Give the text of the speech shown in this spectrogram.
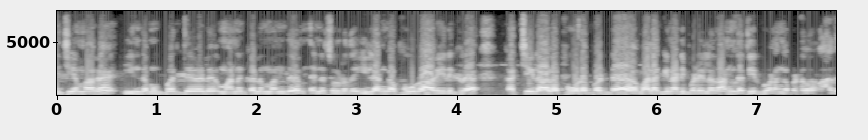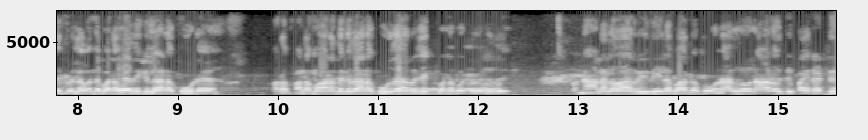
நிச்சயமாக இந்த முப்பத்தேழு மனுக்களும் வந்து என்ன சொல்றது இலங்கை பூராக இருக்கிற கட்சிகளால் போடப்பட்ட வழக்கின் அடிப்படையில் தான் இந்த தீர்ப்பு வழங்கப்பட்டது. அதுக்குள்ள வந்து வடஒதுக்கீலான கூட. ஆனால் பணமானதுக்கு தான் கூடுதல் ரிஜெக்ட் பண்ணப்பட்டிருக்குது. இப்போ நாடளவா ரீதியில் பார்க்க போனால் நானூற்றி பதினெட்டு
